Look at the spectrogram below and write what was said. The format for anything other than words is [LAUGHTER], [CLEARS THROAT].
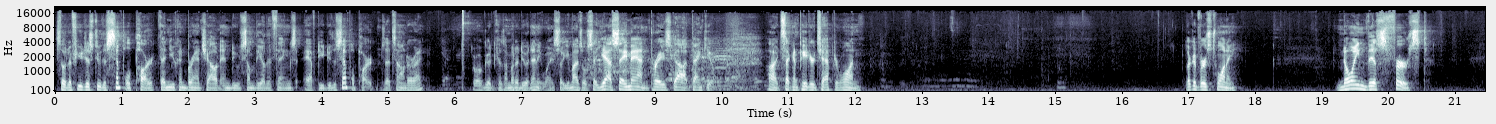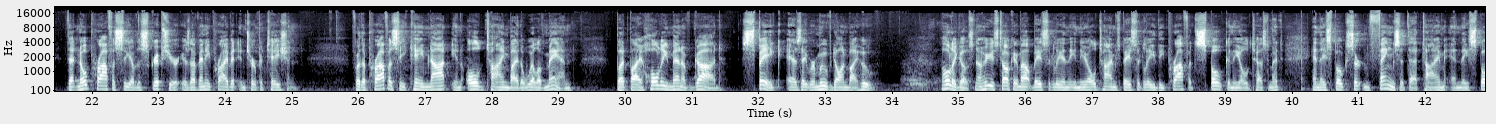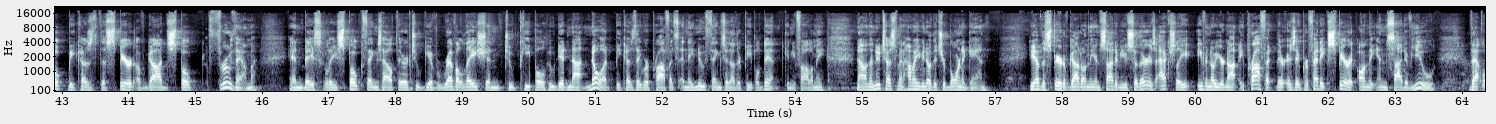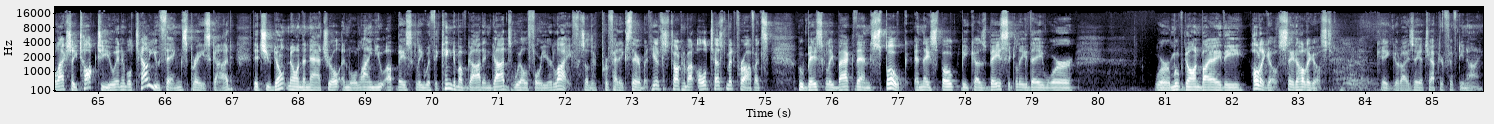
so that if you just do the simple part, then you can branch out and do some of the other things after you do the simple part. Does that sound all right? Yes. Oh, good, because I'm going to do it anyway. So you might as well say yes, amen, praise God, thank you. All right, Second Peter chapter one. Look at verse 20 knowing this first, that no prophecy of the Scripture is of any private interpretation. For the prophecy came not in old time by the will of man, but by holy men of God spake as they were moved on by who? The Holy Ghost. Now, he's talking about basically in the, in the old times, basically the prophets spoke in the Old Testament, and they spoke certain things at that time, and they spoke because the Spirit of God spoke through them and basically spoke things out there to give revelation to people who did not know it because they were prophets and they knew things that other people didn't. Can you follow me? Now, in the New Testament, how many of you know that you're born again? You have the Spirit of God on the inside of you. So there is actually, even though you're not a prophet, there is a prophetic spirit on the inside of you that will actually talk to you and it will tell you things, praise God, that you don't know in the natural and will line you up basically with the kingdom of God and God's will for your life. So the prophetic's there. But here's talking about Old Testament prophets who basically back then spoke, and they spoke because basically they were were moved on by the Holy Ghost. Say the Holy Ghost. Okay, go to Isaiah chapter 59.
